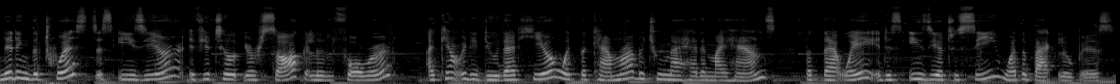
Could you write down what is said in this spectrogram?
Knitting the twists is easier if you tilt your sock a little forward. I can't really do that here with the camera between my head and my hands, but that way it is easier to see where the back loop is.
